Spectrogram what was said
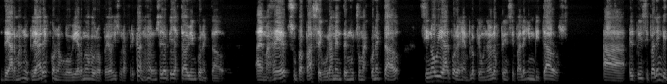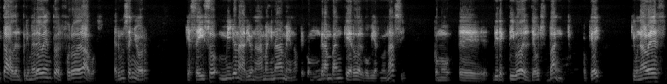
de armas nucleares con los gobiernos europeos y surafricanos, era un señor que ya estaba bien conectado. Además de su papá seguramente mucho más conectado, sin obviar, por ejemplo, que uno de los principales invitados, a, el principal invitado del primer evento del foro de Davos, era un señor que se hizo millonario nada más y nada menos que como un gran banquero del gobierno nazi, como eh, directivo del Deutsche Bank, ¿ok? Que una vez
